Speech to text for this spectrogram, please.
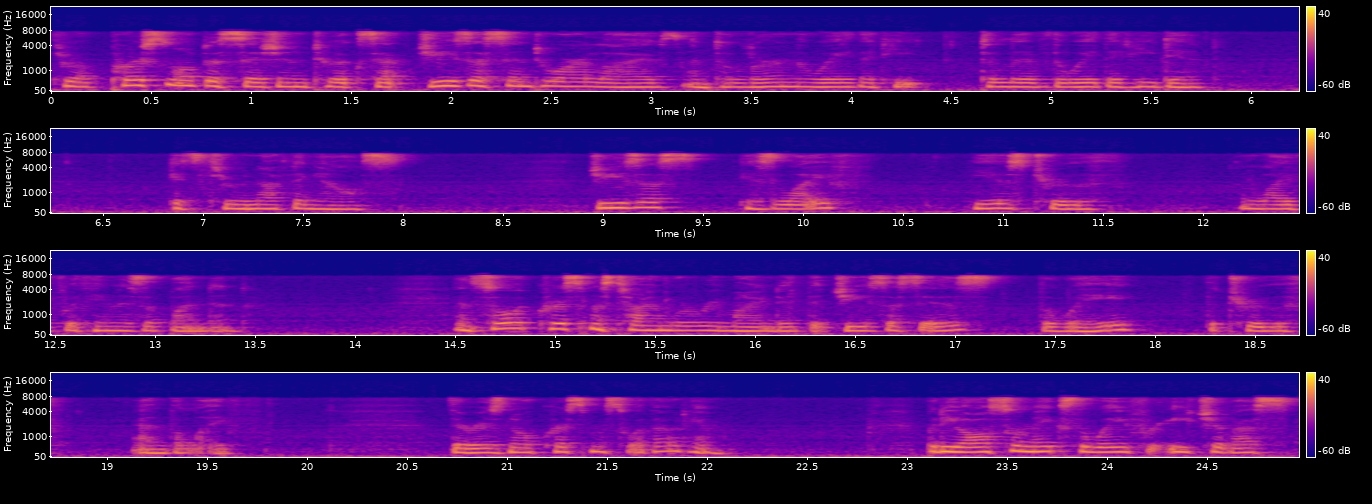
through a personal decision to accept Jesus into our lives and to learn the way that he to live the way that he did. It's through nothing else. Jesus is life, he is truth, and life with him is abundant. And so at Christmas time we're reminded that Jesus is the way, the truth, and the life. There is no Christmas without him. But he also makes the way for each of us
